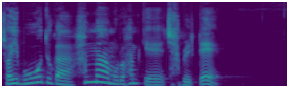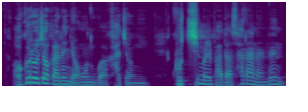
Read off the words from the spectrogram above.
저희 모두가 한 마음으로 함께 잡을 때 어그러져 가는 영혼과 가정이 고침을 받아 살아나는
